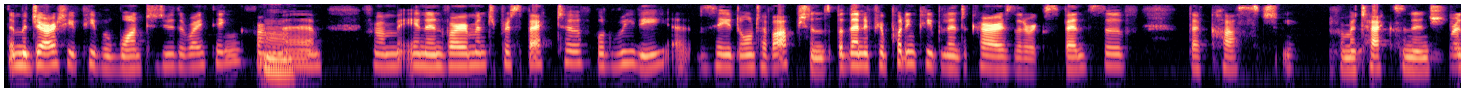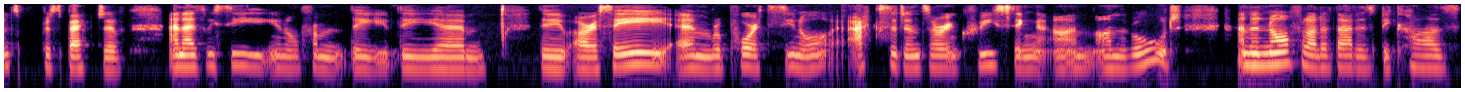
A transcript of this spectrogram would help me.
the majority of people want to do the right thing from mm. um, from an environment perspective, but really, I say, don't have options. But then if you're putting people into cars that are expensive, that cost from a tax and insurance perspective. And as we see, you know, from the the um, the RSA um, reports, you know, accidents are increasing on, on the road, and an awful lot of that is because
